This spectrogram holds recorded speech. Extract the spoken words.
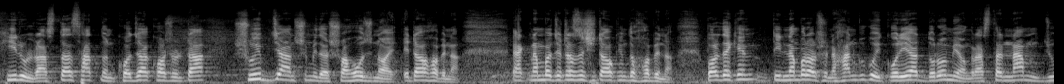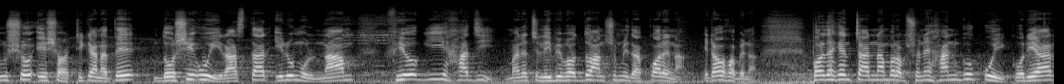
খিরুল, রাস্তা সাতনুন, খোঁজা খসলটা সুইপ যে আনসুমিদা সহজ নয়, এটাও হবে না। এক নম্বর যেটা আছে সেটাও কিন্তু হবে না। পরে দেখেন তিন নম্বর অপশনে হানগুকুই, কোরিয়ার দোরমিয়ং, রাস্তার নাম জুসো এস ঠিকানাতে দোষী উই, রাস্তার ইরুমুল, নাম ফিয়োগি হাজি মানে হচ্ছে লিপিবদ্ধ আনসুমিদা করে না, এটাও হবে না। পরে দেখেন চার নম্বর অপশনে হানগুক উই, কোরিয়ার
